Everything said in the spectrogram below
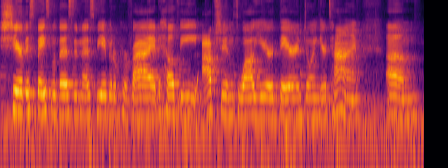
share the space with us and us be able to provide healthy options while you're there enjoying your time. Um,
